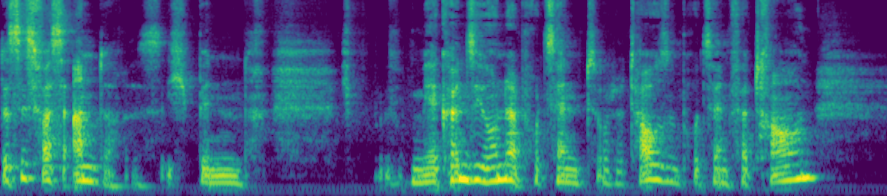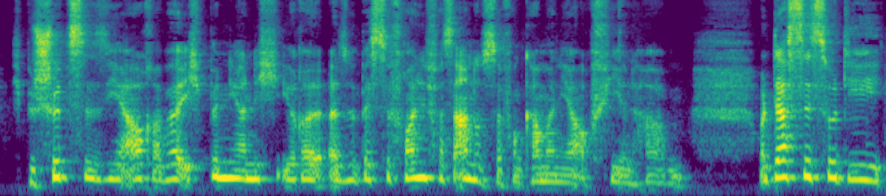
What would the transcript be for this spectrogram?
das ist was anderes. Ich bin, ich, mir können sie 100 Prozent oder 1000 Prozent vertrauen. Ich beschütze sie auch, aber ich bin ja nicht ihre, also beste Freundin, was anderes. Davon kann man ja auch viel haben. Und das ist so die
